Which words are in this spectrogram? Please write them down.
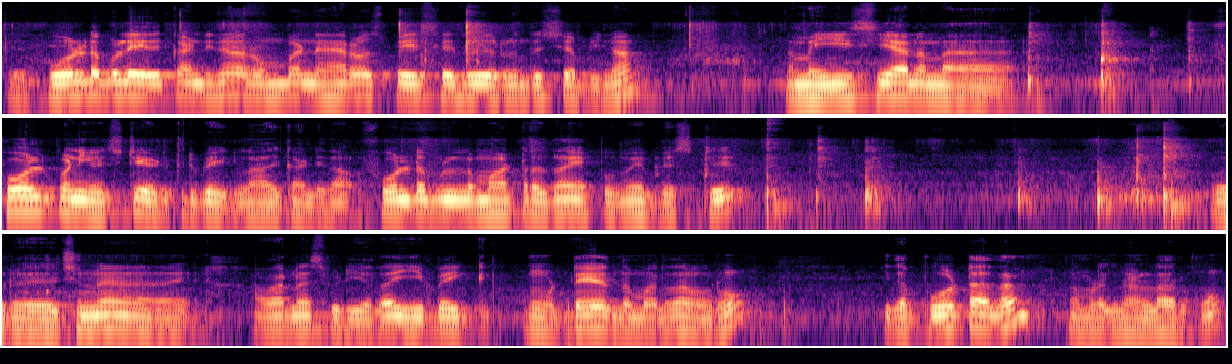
இது ஃபோல்டபுள் எதுக்காண்டினா ரொம்ப நேரோ ஸ்பேஸ் எதுவும் இருந்துச்சு அப்படின்னா நம்ம ஈஸியாக நம்ம ஃபோல்ட் பண்ணி வச்சுட்டு எடுத்துகிட்டு போய்க்கலாம். அதுக்காண்டி தான் ஃபோல்டபுளில் மாட்டுறது தான் எப்போவுமே பெஸ்ட்டு ஒரு சின்ன அவேர்னஸ் வீடியோ தான். இ பைக் மொட்டை அந்த மாதிரி தான் வரும். இதை போட்டால் தான் நம்மளுக்கு நல்லாயிருக்கும்.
